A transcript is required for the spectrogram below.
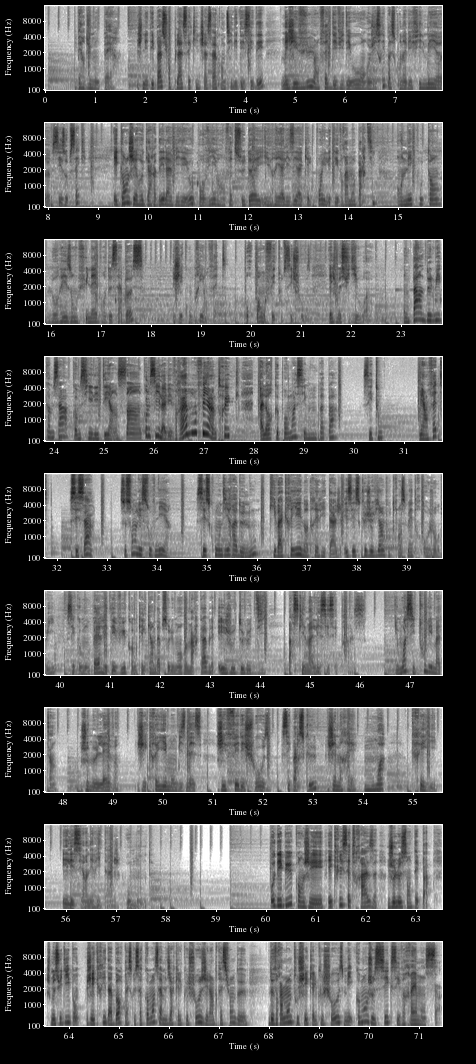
J'ai perdu mon père. Je n'étais pas sur place à Kinshasa quand il est décédé, mais j'ai vu en fait des vidéos enregistrées parce qu'on avait filmé euh, ses obsèques. Et quand j'ai regardé la vidéo pour vivre en fait ce deuil et réaliser à quel point il était vraiment parti, en écoutant l'oraison funèbre de sa bosse, j'ai compris en fait pourquoi on fait toutes ces choses. Et je me suis dit waouh, on parle de lui comme ça, comme s'il était un saint, comme s'il avait vraiment fait un truc. Alors que pour moi, c'est mon papa. C'est tout. Mais en fait, c'est ça. Ce sont les souvenirs. C'est ce qu'on dira de nous qui va créer notre héritage. Et c'est ce que je viens vous transmettre aujourd'hui. C'est que mon père était vu comme quelqu'un d'absolument remarquable et je te le dis parce qu'il m'a laissé cette trace. Et moi, si tous les matins, je me lève j'ai créé mon business, j'ai fait des choses, c'est parce que j'aimerais, moi, créer et laisser un héritage au monde. Au début, quand j'ai écrit cette phrase, je le sentais pas. Je me suis dit, bon, j'écris d'abord parce que ça commence à me dire quelque chose, j'ai l'impression de, de vraiment toucher quelque chose, mais comment je sais que c'est vraiment ça?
